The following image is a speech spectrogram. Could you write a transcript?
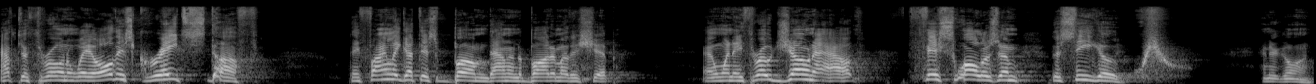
after throwing away all this great stuff, They finally got this bum down in the bottom of the ship. And when they throw Jonah out, fish swallows him, the sea goes, whew, and they're going,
